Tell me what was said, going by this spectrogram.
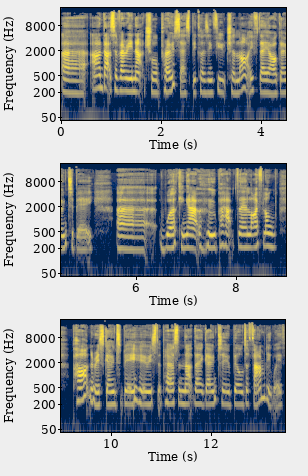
Uh, and that's a very natural process because in future life they are going to be uh, working out who perhaps their lifelong partner is going to be, who is the person that they're going to build a family with.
